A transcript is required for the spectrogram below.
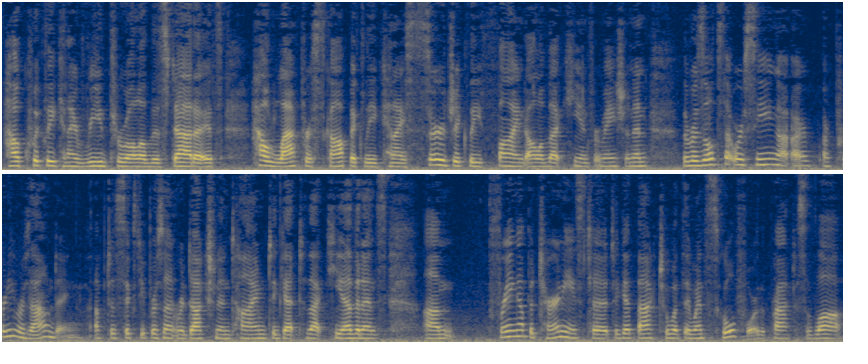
how quickly can I read through all of this data, it's how laparoscopically can I surgically find all of that key information. And the results that we're seeing are, are pretty resounding, up to 60% reduction in time to get to that key evidence, um, freeing up attorneys to, to get back to what they went to school for, the practice of law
